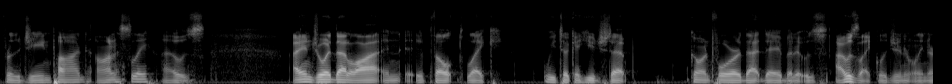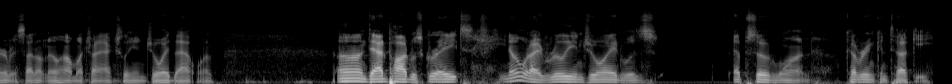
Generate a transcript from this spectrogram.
for the Gene Pod. Honestly, I was. I enjoyed that a lot, and it felt like we took a huge step going forward that day. But it was I was like legitimately nervous. I don't know how much I actually enjoyed that one. Uh, Dad Pod was great. You know what I really enjoyed was episode one covering Kentucky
